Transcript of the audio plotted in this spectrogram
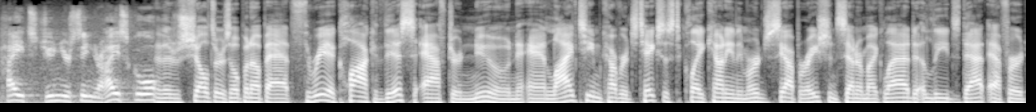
Heights Junior Senior High School. There's shelters open up at 3 o'clock this afternoon, and live team coverage takes us to Clay County and the Emergency Operations Center. Mike Ladd leads that effort.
